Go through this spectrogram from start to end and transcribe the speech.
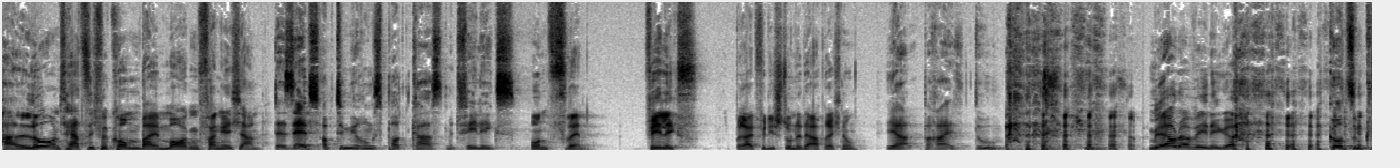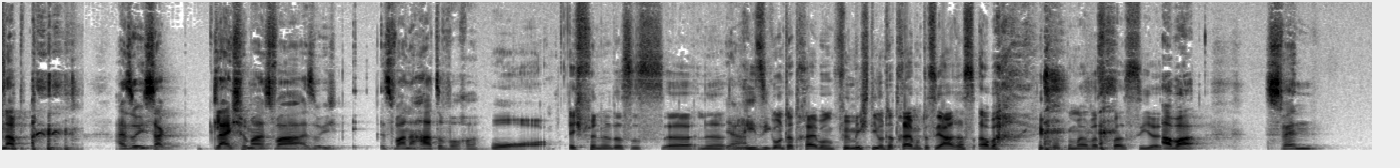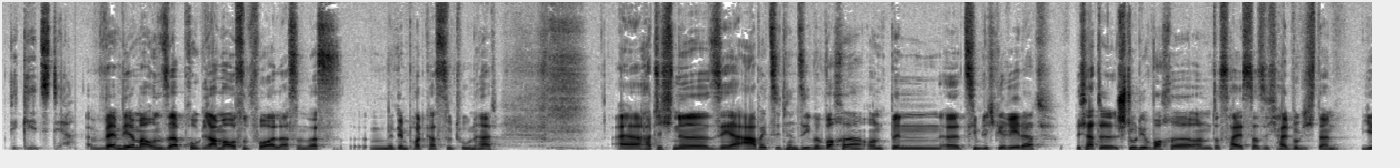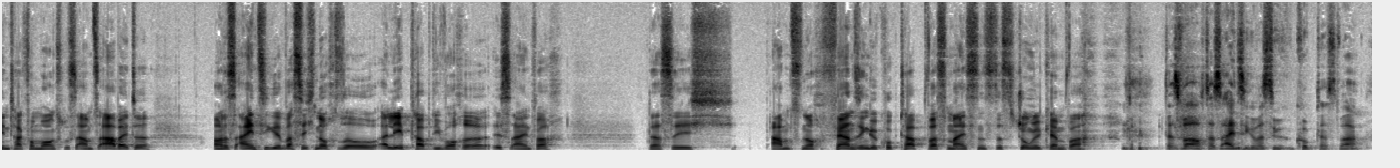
Hallo und herzlich willkommen bei Morgen fange ich an. Der Selbstoptimierungspodcast mit Felix. Und Sven. Felix, bereit für die Stunde der Abrechnung? Ja, bereit. Du? Mehr oder weniger? Kurz und knapp. Also ich sag gleich schon mal, es war, also ich, es war eine harte Woche. Boah, ich finde, das ist äh, eine Ja. riesige Untertreibung. Für mich die Untertreibung des Jahres, aber wir gucken mal, was passiert. Aber Sven, wie geht's dir? Wenn wir mal unser Programm außen vor lassen, was mit dem Podcast zu tun hat, äh, hatte ich eine sehr arbeitsintensive Woche und bin äh, ziemlich gerädert. Ich hatte Studiowoche und das heißt, dass ich halt wirklich dann jeden Tag von morgens bis abends arbeite. Und das Einzige, was ich noch so erlebt habe die Woche, ist einfach, dass ich abends noch Fernsehen geguckt habe, was meistens das Dschungelcamp war. Das war auch das Einzige, was du geguckt hast, war?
